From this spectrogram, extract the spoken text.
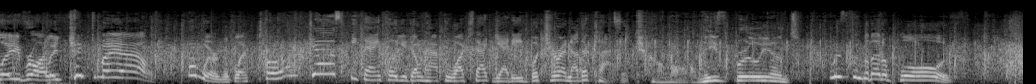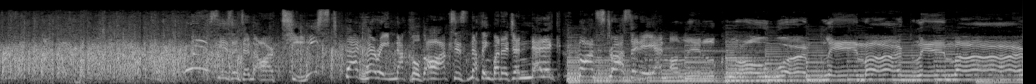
believe Riley kicked me out. I'm wearing a black tie. Just be thankful you don't have to watch that Yeti butcher another classic. Come on, he's brilliant. Listen to that applause. This isn't an artiste. That hairy knuckled ox is nothing but a genetic monstrosity and a little glowworm glimmer, glimmer.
